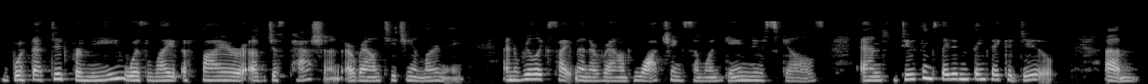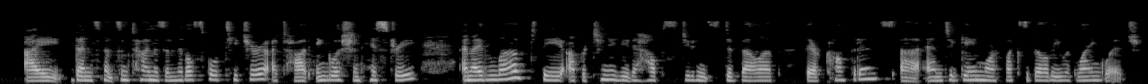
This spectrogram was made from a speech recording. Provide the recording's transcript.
what that did for me was light a fire of just passion around teaching and learning and real excitement around watching someone gain new skills and do things they didn't think they could do. Um, I then spent some time as a middle school teacher. I taught English and history, and I loved the opportunity to help students develop their confidence uh, and to gain more flexibility with language.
